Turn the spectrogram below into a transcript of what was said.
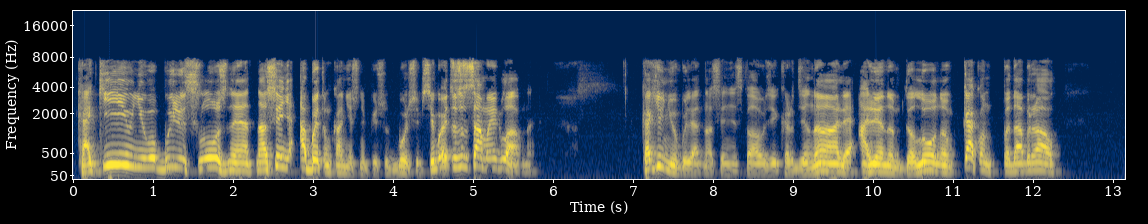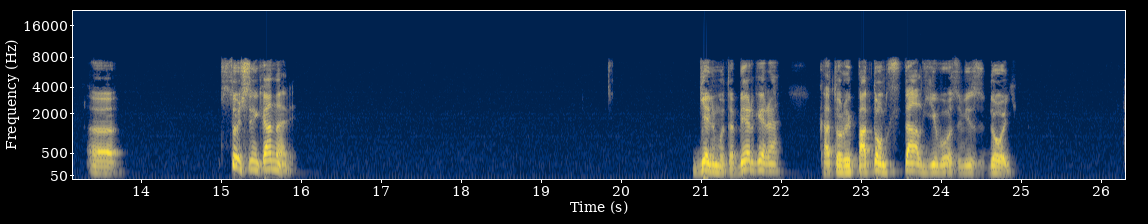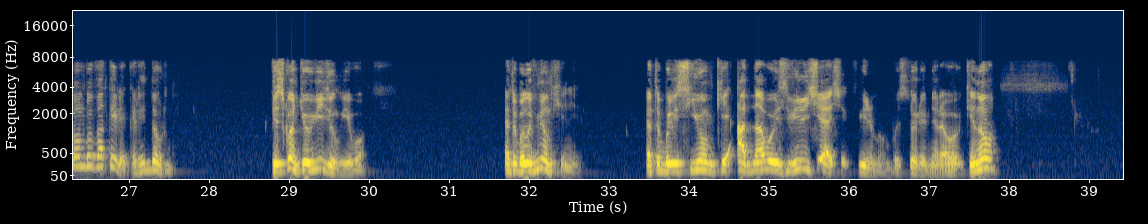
Какие у него были сложные отношения, об этом, конечно, пишут больше всего, это же самое главное. Какие у него были отношения с Клаудией Кардинале, Аленом Делоном, как он подобрал э, в сточной канаве. Гельмута Бергера, который потом стал его звездой. То он был в отеле коридорный. Висконти увидел его. Это было в Мюнхене. Это были съемки одного из величайших фильмов в истории мирового кино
